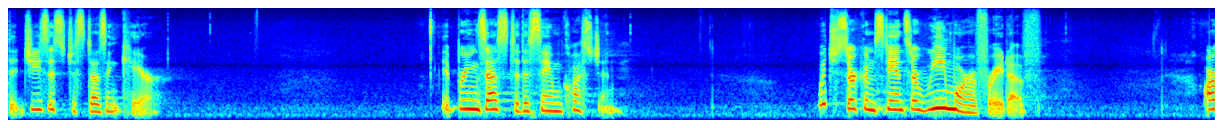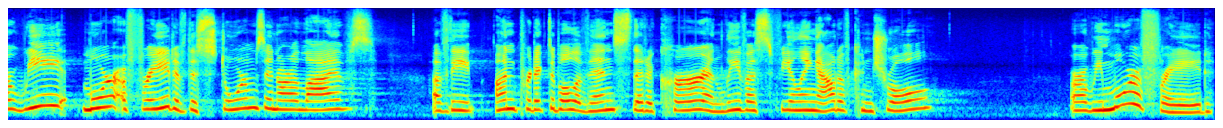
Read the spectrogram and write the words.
that Jesus just doesn't care. It brings us to the same question Which circumstance are we more afraid of? Are we more afraid of the storms in our lives, of the unpredictable events that occur and leave us feeling out of control? Or are we more afraid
